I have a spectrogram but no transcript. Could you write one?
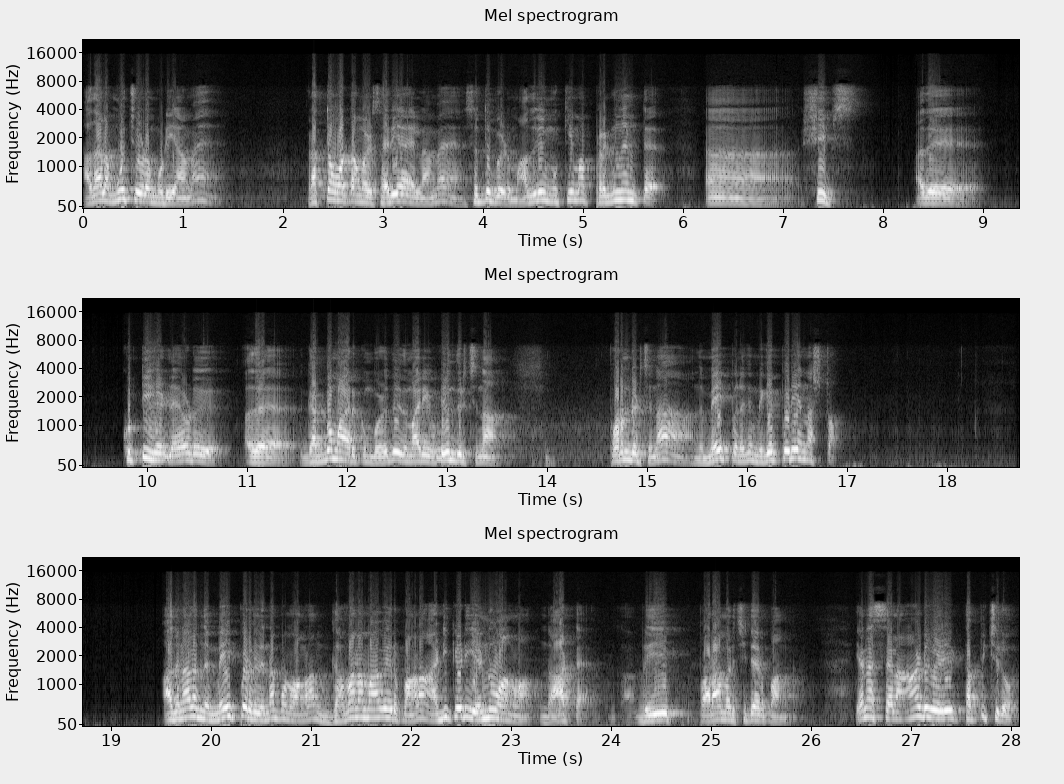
அதால மூச்சு விட முடியாம ரத்த ஓட்டங்கள் சரியா இல்லாமல் செத்து போயிடுமா? அதுலேயும் முக்கியமா ப்ரெக்னென்ட் ஷீப்ஸ் அது குட்டிகளோடு அது கர்ப்பமா இருக்கும் பொழுது இது மாதிரி விழுந்துருச்சுன்னா புரண்டுடுச்சுன்னா அந்த மேய்ப்பனுக்கு மிகப்பெரிய நஷ்டம். அதனால இந்த மேய்ப்பர்கள் என்ன பண்ணுவாங்களாம்? கவனமாவே இருப்பாங்களாம். அடிக்கடி எண்ணுவாங்களாம் இந்த ஆட்டை. அப்படி பராமரிச்சுட்டே இருப்பாங்க. ஏன்னா சில ஆடுகள் தப்பிச்சிடும்.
